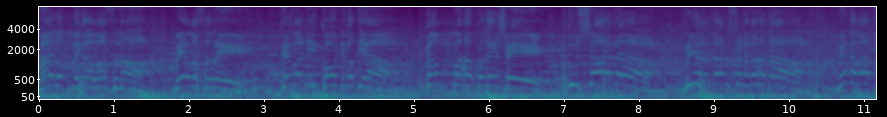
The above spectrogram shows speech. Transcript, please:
ඩයිලොක් මෙගා වාසනා මේ වසරේ දෙවනි කෝටිපතියා ගම්පහ ප්‍රදේශයේ තුෂාර ප්‍රියදර්ශන වහදා මෙන්න වාසනාවන්තය මල්ලි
